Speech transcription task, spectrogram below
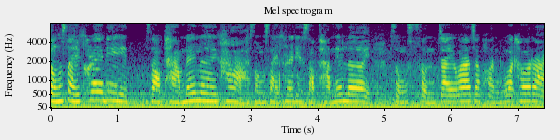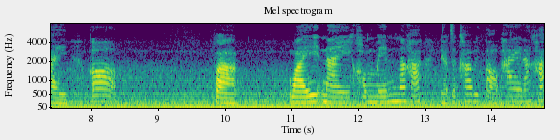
สงสัยเครดิตสอบถามได้เลยค่ะ สงสัยเครดิตสอบถามได้เลย สงสนใจว่าจะผ่อนงวดเท่าไหร่ ก็ฝากไว้ในคอมเมนต์นะคะ เดี๋ยวจะเข้าไปตอบให้นะคะ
